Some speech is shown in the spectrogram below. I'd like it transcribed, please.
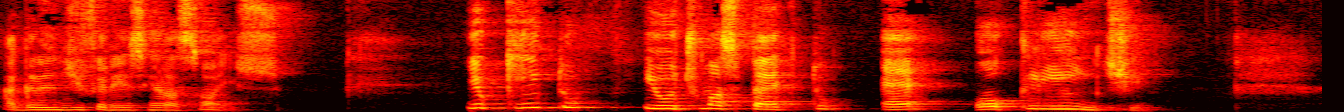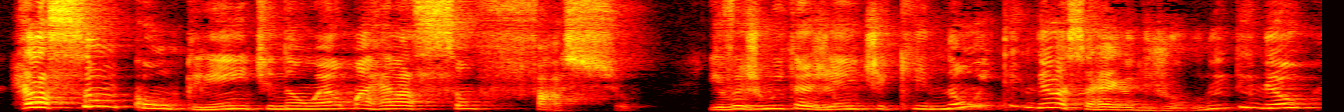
a grande diferença em relação a isso. E o quinto e último aspecto é o cliente. Relação com o cliente não é uma relação fácil. E eu vejo muita gente que não entendeu essa regra do jogo, não entendeu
